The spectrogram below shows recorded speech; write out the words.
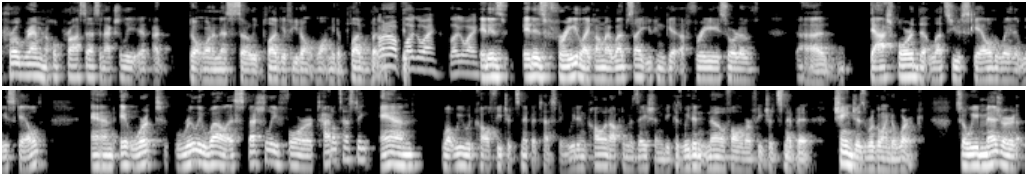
program and a whole process. And actually, and I don't want to necessarily plug if you don't want me to plug, but no, no, plug it, away, plug away. It is it is free. Like on my website, you can get a free sort of uh, dashboard that lets you scale the way that we scaled. And it worked really well, especially for title testing and what we would call featured snippet testing. We didn't call it optimization because we didn't know if all of our featured snippet changes were going to work. So we measured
